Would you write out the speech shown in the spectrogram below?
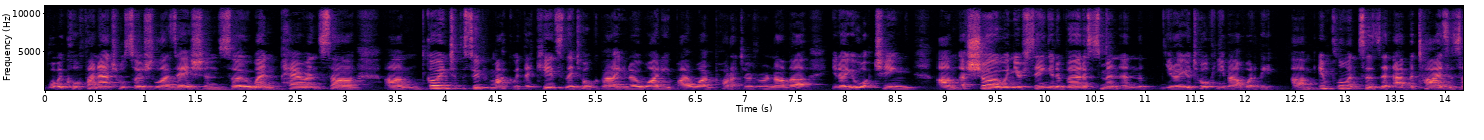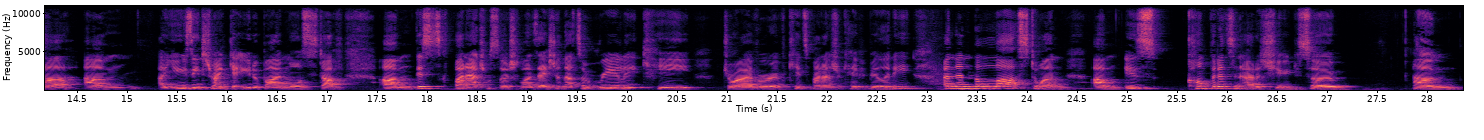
what we call financial socialization. So when parents are um, going to the supermarket with their kids and they talk about, you know, why do you buy one product over another? You know, you're watching um, a show and you're seeing an advertisement and the, you know you're talking about what are the um, influences that advertisers are um, are using to try and get you to buy more stuff. Um, this financial socialization that's a really key driver of kids' financial capability. And then the last one um, is confidence and attitude. So, um,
